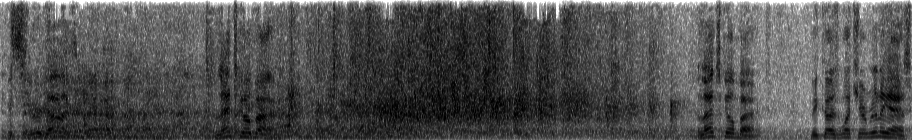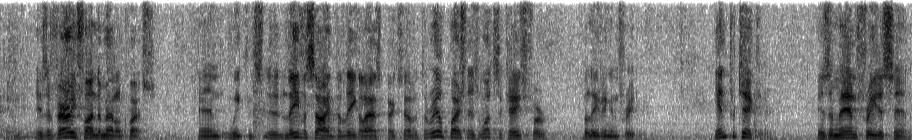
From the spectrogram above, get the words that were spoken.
It's, it sure does. Let's go back. Let's go back. Because what you're really asking is a very fundamental question. And we can uh, leave aside the legal aspects of it. The real question is what's the case for believing in freedom? In particular, is a man free to sin?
